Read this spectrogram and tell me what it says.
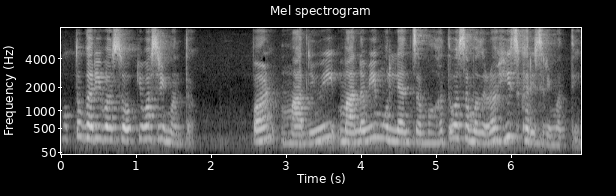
मग तो गरीब असो किंवा श्रीमंत. पण मानवी मानवी मूल्यांचं महत्त्व समजणं हीच खरी श्रीमंती.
